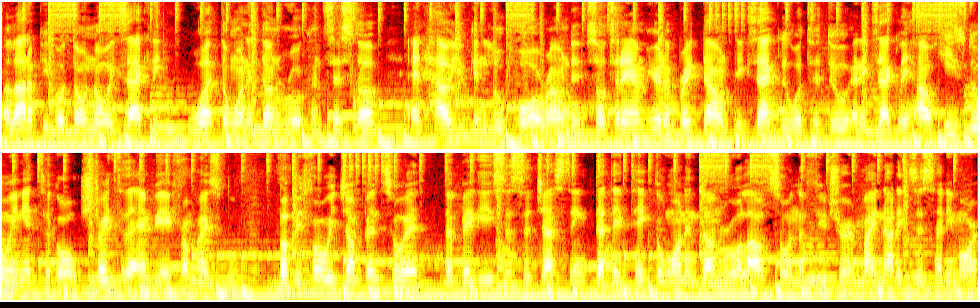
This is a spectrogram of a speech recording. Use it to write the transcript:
A lot of people don't know exactly what the one and done rule consists of and how you can loophole around it. So today I'm here to break down exactly what to do and exactly how he's doing it to go straight to the NBA from high school. But before we jump into it, the Big East is suggesting that they take the one and done rule out so in the future it might not exist anymore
